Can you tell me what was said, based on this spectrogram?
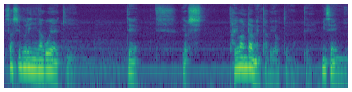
久しぶりに名古屋駅でよし台湾ラーメン食べようって思って店に行っ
